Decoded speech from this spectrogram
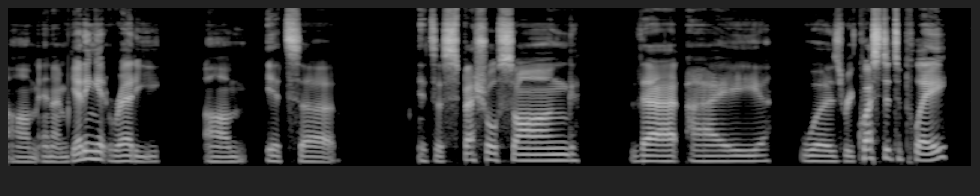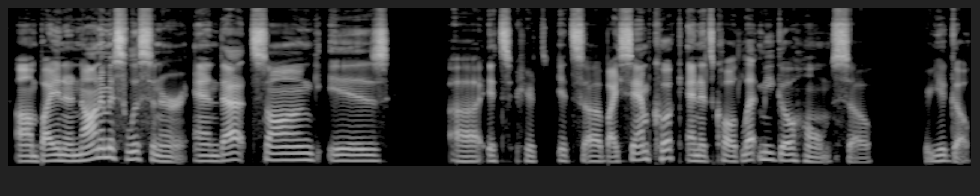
um, and I'm getting it ready. Um, it's a it's a special song that I was requested to play um, by an anonymous listener, and that song is uh, it's it's, it's uh, by Sam Cooke, and it's called "Let Me Go Home." So here you go.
